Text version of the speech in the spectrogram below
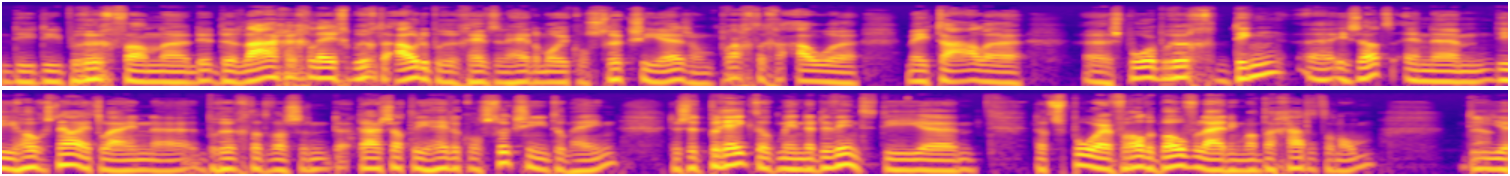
die, die brug van eh, de, de lager gelegen brug, de oude brug, heeft een hele mooie constructie. Zo'n prachtige oude metalen eh, spoorbrug ding eh, is dat. En ehm, die hogesnelheidslijn eh, brug, dat was een, da- daar zat die hele constructie niet omheen. Dus het breekt ook minder de wind. Die, ehm, dat spoor, vooral de bovenleiding, want daar gaat het dan om. Die,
